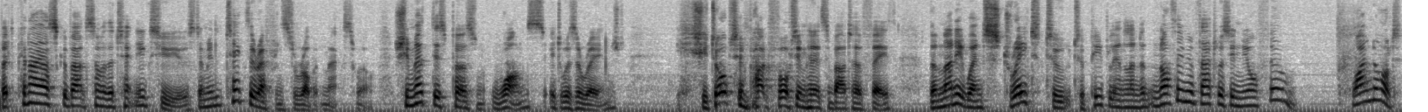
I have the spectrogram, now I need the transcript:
But can I ask about some of the techniques you used? I mean, take the reference to Robert Maxwell. She met this person once, it was arranged. She talked him about 40 minutes about her faith. The money went straight to, to people in London. Nothing of that was in your film. Why not?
